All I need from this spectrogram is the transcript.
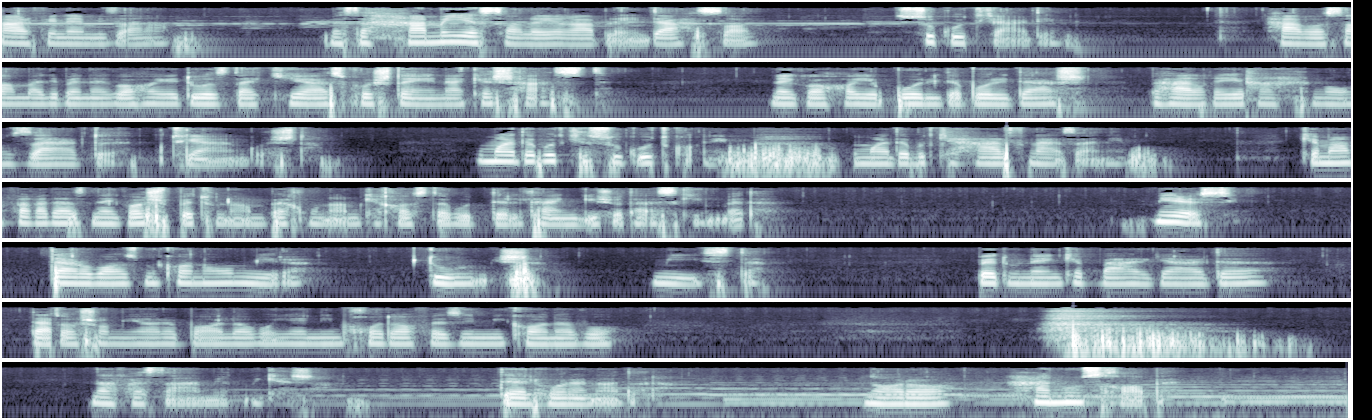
حرفی نمی‌زنم. مثل همه سالهای قبل این ده سال. سکوت کردیم. حواسم ولی به نگاه های دزدکی از پشت عینکش هست. نگاه های بریده بریدش به حلقه پهن و زرد توی انگشتم. اومده بود که سکوت کنیم. اومده بود که حرف نزنیم. که من فقط از نگاش بتونم بخونم که خواسته بود دلتنگیشو تسکین بده. می‌رسیم. در رو باز می‌کنه و میره. دور میشه. میسته. بدون اینکه برگرده دستاشو میاره بالا و یه نیم خدافزی می‌کنه و نفس عمیق می‌کشم. دلهوره ندارم. نارا هنوز خوابه.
